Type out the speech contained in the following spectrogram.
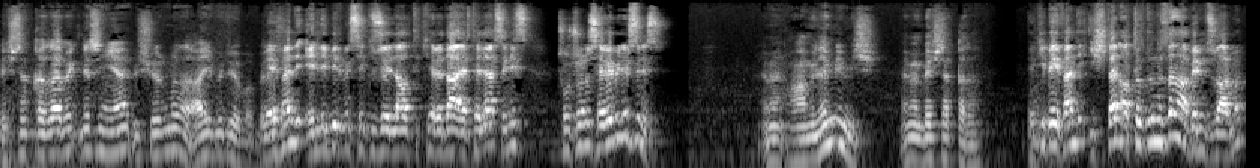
5 dakika daha beklesin ya. Bir şey olmaz da ayıp ediyor bu. Böyle- Beyefendi 51.856 kere daha ertelerseniz çocuğunu sevebilirsiniz. Hemen hamile miymiş? Hemen 5 dakikada. Peki beyefendi işten atıldığınızdan haberiniz var mı?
